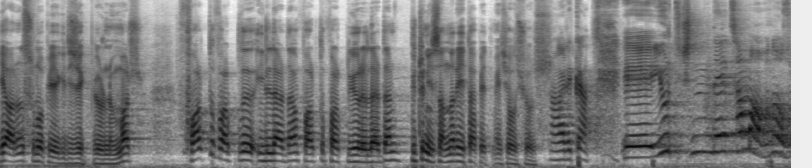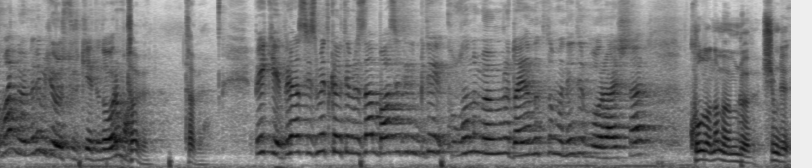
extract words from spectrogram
Yarın Slopi'ye gidecek bir ürünüm var. farklı farklı illerden, farklı farklı yörelerden bütün insanlara hitap etmeye çalışıyoruz. Harika. Ee, yurt içinde tamamını o zaman gönderebiliyoruz Türkiye'de doğru mu? Tabii, tabii. Peki biraz hizmet kalitemizden bahsedelim. Bir de kullanım ömrü dayanıklı mı nedir bu araçlar? Kullanım ömrü. Şimdi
